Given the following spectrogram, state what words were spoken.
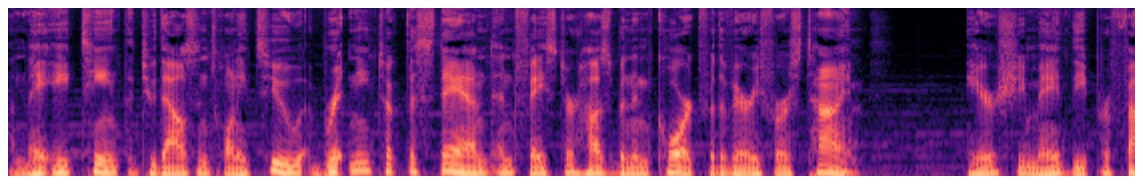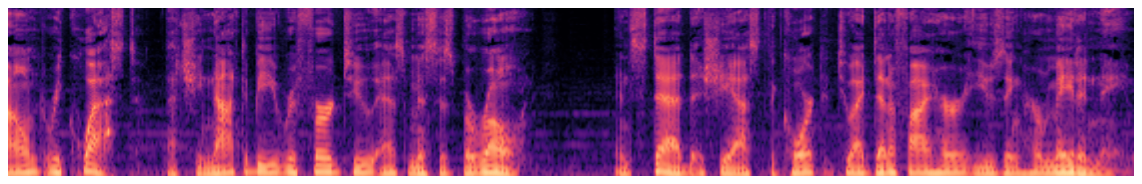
On May 18, 2022, Brittany took the stand and faced her husband in court for the very first time. Here she made the profound request that she not be referred to as Mrs. Barone. Instead, she asked the court to identify her using her maiden name,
